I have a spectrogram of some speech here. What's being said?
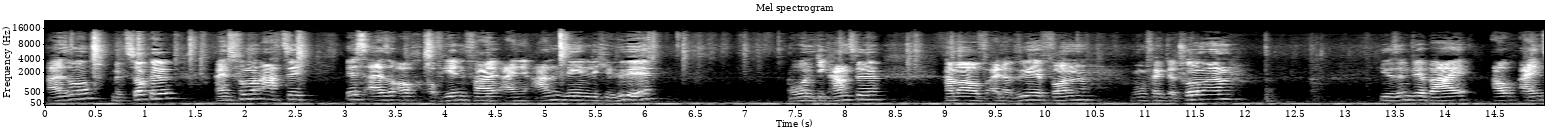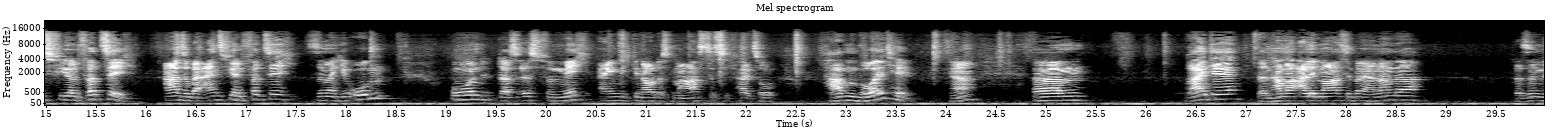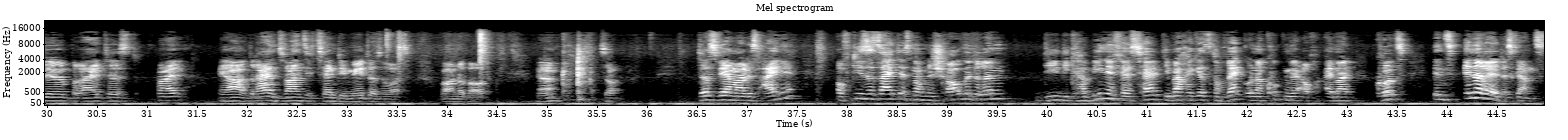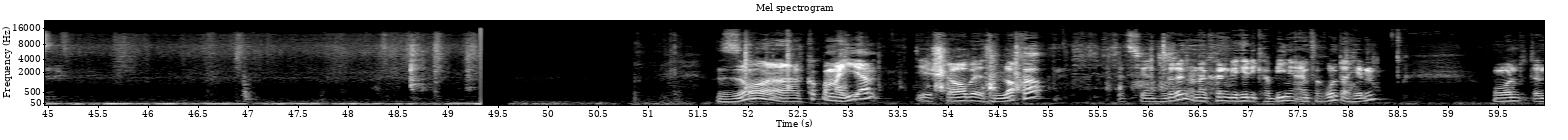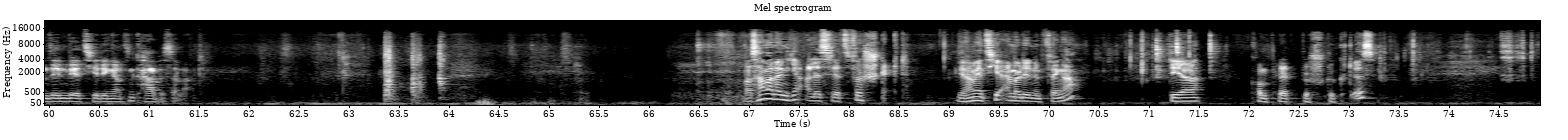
Also mit Sockel 1,85 ist also auch auf jeden Fall eine ansehnliche Höhe. Und die Kanzel haben wir auf einer Höhe von, wo fängt der Turm an? Hier sind wir bei auch 1,44. Also bei 1,44 sind wir hier oben. Und das ist für mich eigentlich genau das Maß, das ich halt so haben wollte. Ja? Ähm, Breite, dann haben wir alle Maße beieinander. Da sind wir breitest bei ja, 23 cm sowas, roundabout. Ja? So, das wäre mal das eine. Auf dieser Seite ist noch eine Schraube drin, die die Kabine festhält. Die mache ich jetzt noch weg und dann gucken wir auch einmal kurz ins Innere des Ganzen. So, gucken wir mal hier. Die Schraube ist locker. Sitzt hier hinten drin und dann können wir hier die Kabine einfach runterheben. Und dann sehen wir jetzt hier den ganzen Kabelsalat. Was haben wir denn hier alles jetzt versteckt? Wir haben jetzt hier einmal den Empfänger, der komplett bestückt ist.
